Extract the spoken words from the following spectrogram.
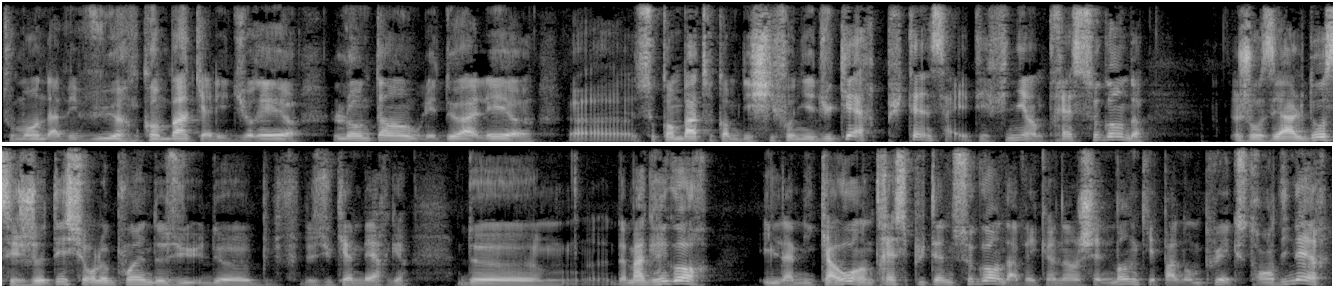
Tout le monde avait vu un combat qui allait durer longtemps, où les deux allaient se combattre comme des chiffonniers du Caire. Putain, ça a été fini en 13 secondes. José Aldo s'est jeté sur le point de, de, de Zuckerberg, de, de McGregor. Il l'a mis KO en 13 putains de secondes, avec un enchaînement qui n'est pas non plus extraordinaire.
